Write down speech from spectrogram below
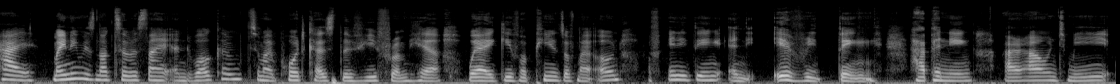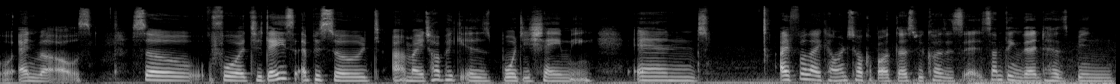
Hi, my name is Noctivasai and welcome to my podcast, The View From Here, where I give opinions of my own of anything and everything happening around me or anywhere else. So, for today's episode, uh, my topic is body shaming, and I feel like I want to talk about this because it's, it's, something that has been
